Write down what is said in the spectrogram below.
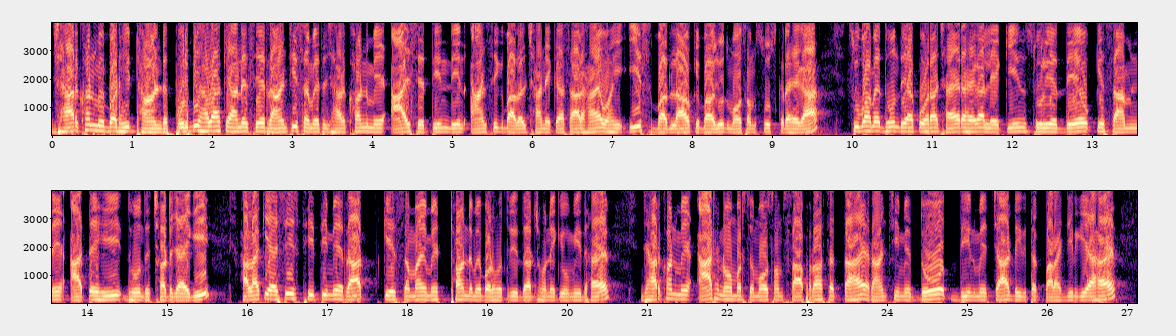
झारखंड में बढ़ी ठंड। पूर्वी हवा के आने से रांची समेत झारखंड में आज से तीन दिन आंशिक बादल छाने के आसार हैं। वहीं इस बदलाव के बावजूद मौसम शुष्क रहेगा। सुबह में धुंध या कोहरा छाया रहेगा, लेकिन सूर्यदेव के सामने आते ही धुंध छट जाएगी। हालाँकि ऐसी स्थिति में रात के समय में ठंड में बढ़ोतरी दर्ज होने की उम्मीद है। झारखंड में 8 नवंबर से मौसम साफ़ रह सकता है। रांची में दो, दिन में चार डिग्री तक पारा गिर गया है।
